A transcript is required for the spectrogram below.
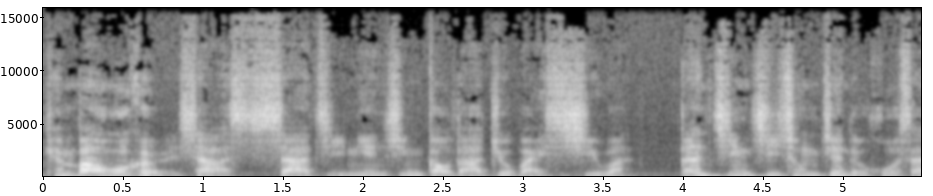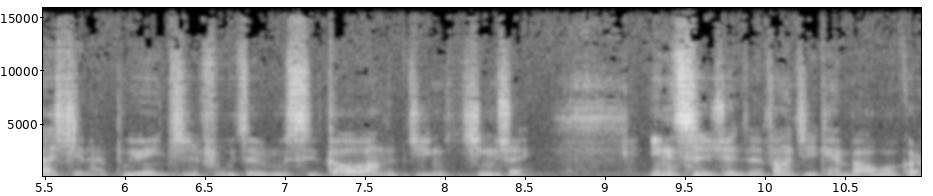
Kemba Walker 下夏季年薪高达九百一十七万，但晋级重建的活塞显然不愿意支付这如此高昂的薪薪水。因此选择放弃 Kemba Walker。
